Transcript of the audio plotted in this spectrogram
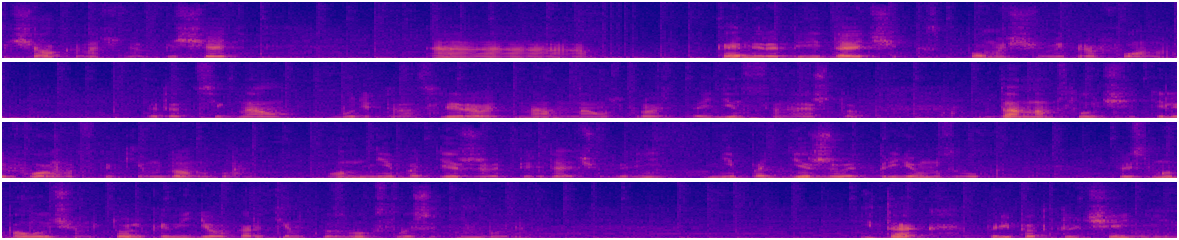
пищалка начнет пищать. Э, камера-передатчик с помощью микрофона этот сигнал будет транслировать нам на устройство. Единственное, что в данном случае телефон вот с таким донглом, он не поддерживает передачу, не поддерживает прием звука. То есть мы получим только видеокартинку, звук слышать не будем. Итак, при подключении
